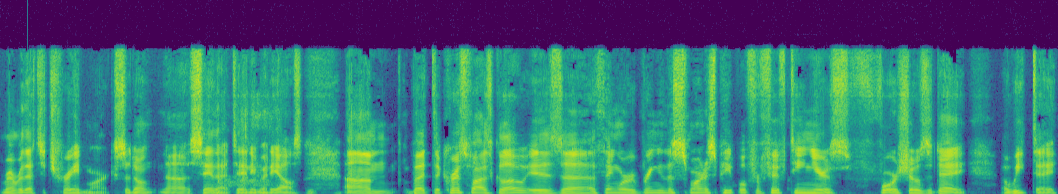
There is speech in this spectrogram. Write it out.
Remember, that's a trademark, so don't uh, say that to anybody else. Um, but the Chris Voss glow is uh, a thing where we bring you the smartest people for 15 years, four shows a day, a weekday,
